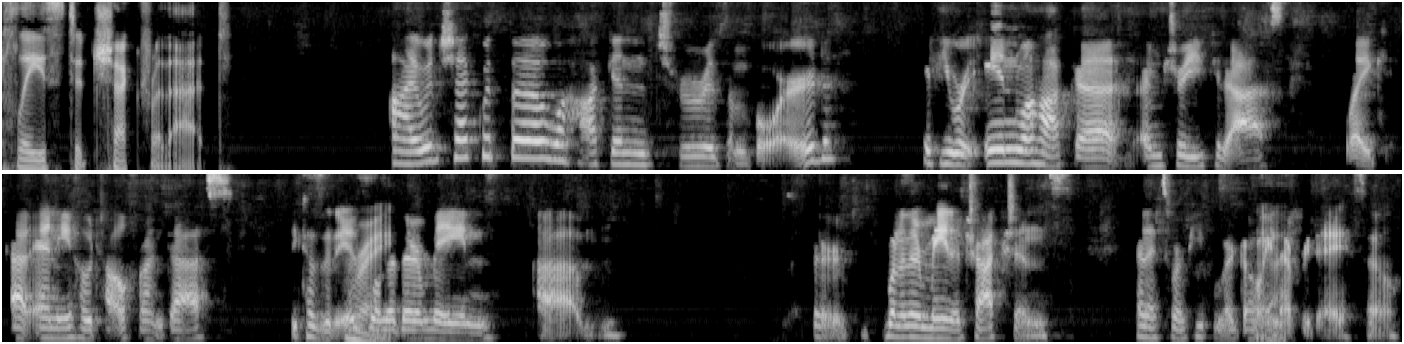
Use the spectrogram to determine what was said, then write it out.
place to check for that? I would check with the Oaxacan Tourism Board. If you were in Oaxaca, I'm sure you could ask, like at any hotel front desk, because it is Right. one of their main, um, their one of their main attractions, and it's where people are going Yeah. every day. So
